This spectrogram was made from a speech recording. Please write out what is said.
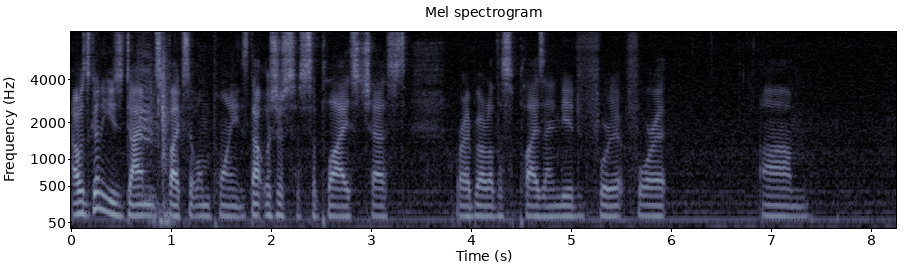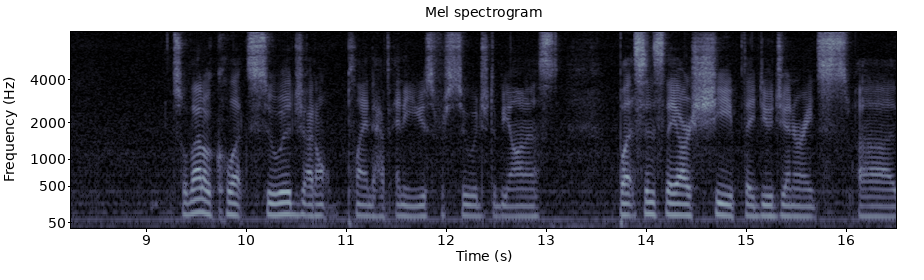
I was going to use diamond spikes at one point. That was just a supplies chest where I brought all the supplies I needed for it. For it. Um, so that'll collect sewage. I don't plan to have any use for sewage, to be honest. But since they are sheep, they do generate uh,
